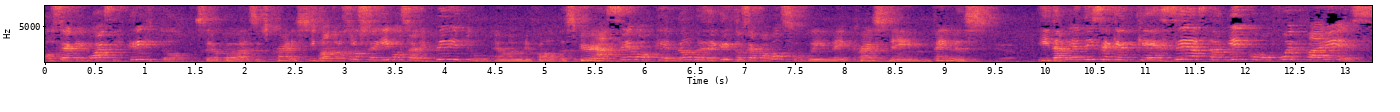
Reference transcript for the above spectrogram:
O sea que Boaz es Cristo. So Boaz is Christ. Y cuando nosotros seguimos al Espíritu, And when we follow the Spirit, hacemos que el nombre de Cristo sea famoso. we make Christ's name famous. Y también dice que, que seas también como fue Fares.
